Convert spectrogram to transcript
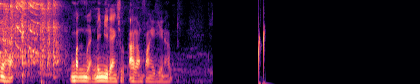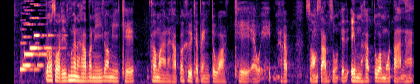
เนี่ยฮะ มันเหมือนไม่มีแรงฉุด อะลองฟังอีกทีนะครับก็สวัสดีเพื่อนนะครับ วันนี้ก็มีเคสเข้ามานะครับ ก็คือจะเป็นตัว KLX นะครับ230 SM นะครับ ตัวโมตานนะฮะ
